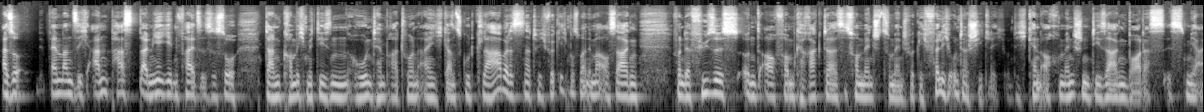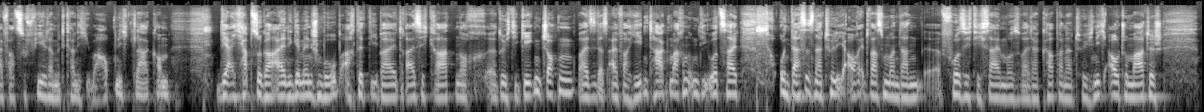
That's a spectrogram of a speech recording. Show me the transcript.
Also wenn man sich anpasst, bei mir jedenfalls ist es so, dann komme ich mit diesen hohen Temperaturen eigentlich ganz gut klar. Aber das ist natürlich wirklich, muss man immer auch sagen, von der Physis und auch vom Charakter, es ist von Mensch zu Mensch wirklich völlig unterschiedlich. Und ich kenne auch Menschen, die sagen, boah, das ist mir einfach zu viel, damit kann ich überhaupt nicht klarkommen. Ja, ich habe sogar einige Menschen beobachtet, die bei 30 Grad noch äh, durch die Gegend joggen, weil sie das einfach jeden Tag machen um die Uhrzeit. Und das ist natürlich auch etwas, wo man dann äh, vorsichtig sein muss, weil der Körper natürlich nicht automatisch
